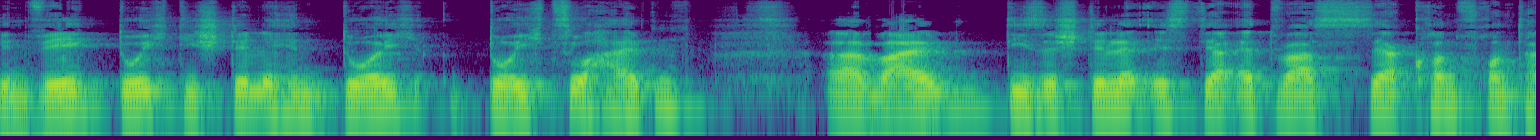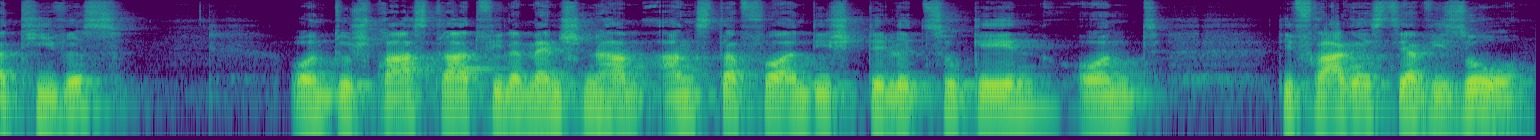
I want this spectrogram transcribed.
den Weg durch die Stille hindurch durchzuhalten, äh, weil diese Stille ist ja etwas sehr Konfrontatives. Und du sprachst gerade, viele Menschen haben Angst davor, in die Stille zu gehen. Und die Frage ist ja, wieso?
